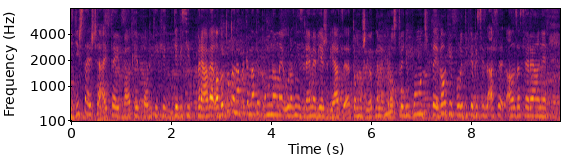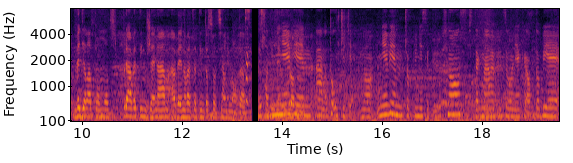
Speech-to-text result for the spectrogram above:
vidíš sa ešte aj v tej veľkej politike, kde by si práve, lebo tuto napríklad na tej komunálnej úrovni zrejme vieš viac e, tomu životnému prostrediu pomôcť, v tej veľkej politike by si zase, ale zase reálne vedela pomôcť práve tým ženám a venovať sa týmto sociálnym otázkam. legislatívnej úrovni. Neviem, áno, to určite. No, neviem, čo priniesie budúcnosť, tak máme pred sebou nejaké obdobie, e,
